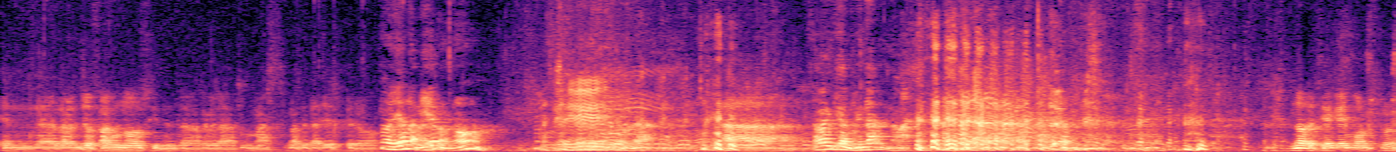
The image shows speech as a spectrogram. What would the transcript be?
en eh, la Venture Fauno, sin entrar a revelar más, más detalles, pero... No, ya la vieron, ¿no? Ah, Saben que al final, no. no, decía que hay monstruos,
